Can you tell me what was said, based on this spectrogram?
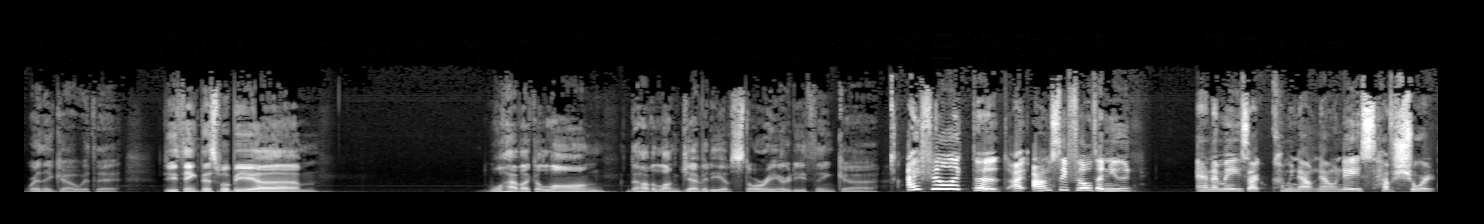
where they go with it. Do you think this will be um we'll have like a long they'll have a longevity of story or do you think uh I feel like the I honestly feel the new animes that are coming out nowadays have short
